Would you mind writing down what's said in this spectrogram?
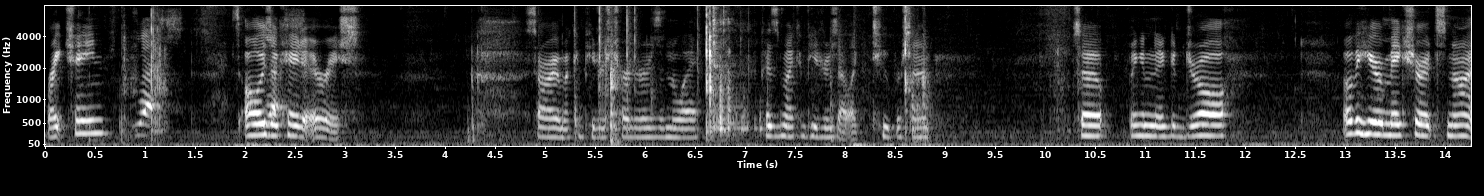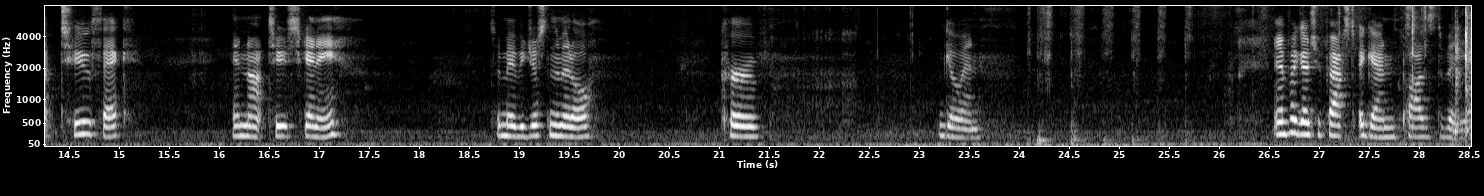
Right chain? Yes. It's always yes. okay to erase. Sorry, my computer's charger is in the way because my computer's at like 2%. So I'm going to draw over here, make sure it's not too thick and not too skinny. So maybe just in the middle, curve, go in. And if I go too fast, again, pause the video.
